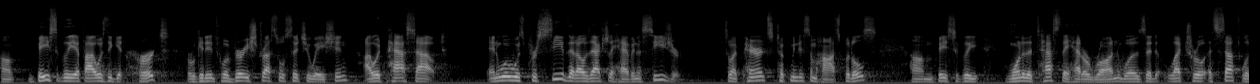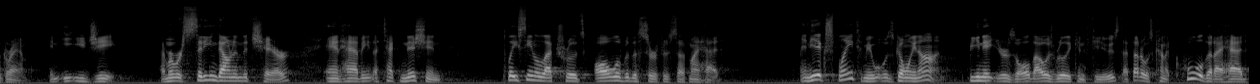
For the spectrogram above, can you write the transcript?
Um, basically, if I was to get hurt or get into a very stressful situation, I would pass out. And it was perceived that I was actually having a seizure. So my parents took me to some hospitals. Um, basically, one of the tests they had to run was an electroencephalogram, an EEG. I remember sitting down in the chair and having a technician placing electrodes all over the surface of my head. And he explained to me what was going on being eight years old, I was really confused. I thought it was kind of cool that I had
